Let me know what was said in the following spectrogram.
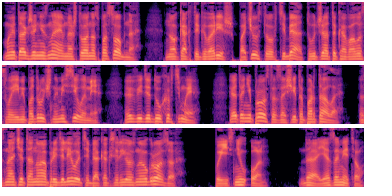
Мы также не знаем, на что оно способно. Но, как ты говоришь, почувствовав тебя, тут же атаковало своими подручными силами в виде духов тьмы. Это не просто защита портала. Значит, оно определило тебя как серьезную угрозу», — пояснил он. «Да, я заметил.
